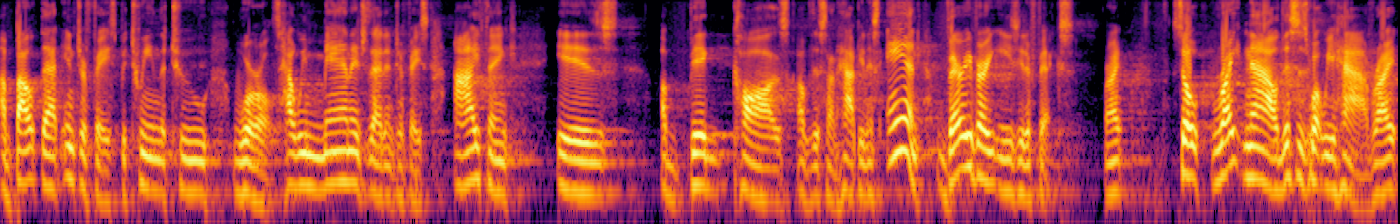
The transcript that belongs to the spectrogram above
about that interface between the two worlds, how we manage that interface, I think is a big cause of this unhappiness and very, very easy to fix, right? So right now, this is what we have, right?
